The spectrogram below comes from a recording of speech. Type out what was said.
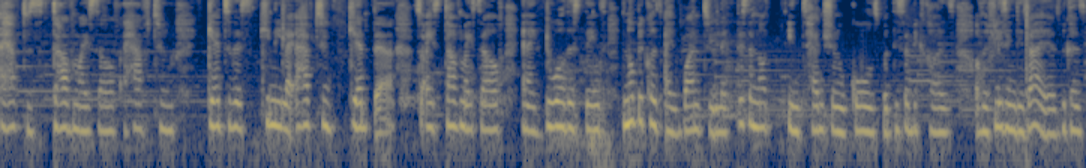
I have to starve myself. I have to get to this skinny like i have to get there. So i starve myself and i do all these things not because i want to like these are not intentional goals but these are because of the fleeting desires because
